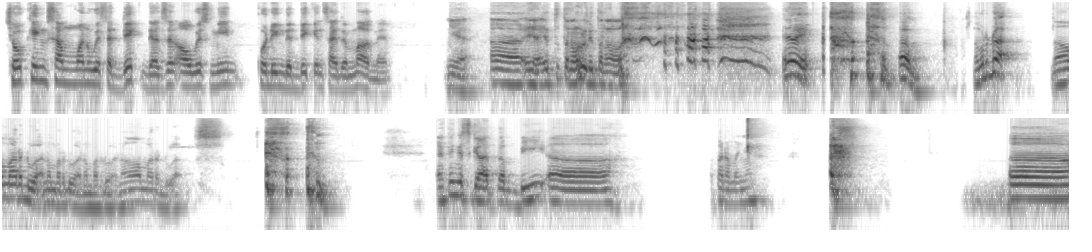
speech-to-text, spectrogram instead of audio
choking someone with a dick doesn't always mean putting the dick inside the mouth, man. Iya, Eh, iya itu terlalu literal. anyway, nomor dua, nomor dua, nomor dua, nomor dua, nomor dua. I think it's got to be uh, apa namanya? Eh,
